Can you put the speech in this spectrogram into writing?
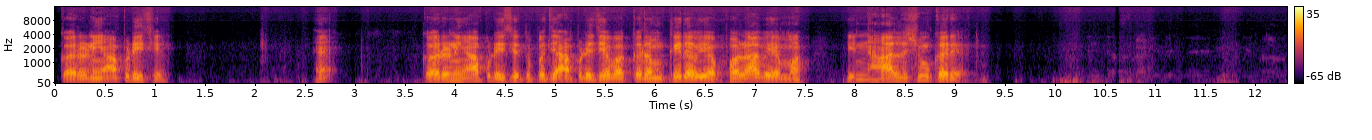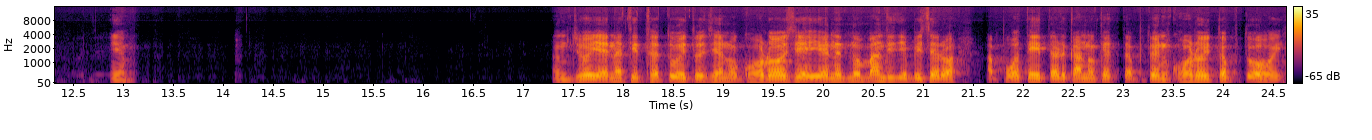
કરણી આપણી છે. હે? કરણી આપણી છે તો પછી આપણે જેવા કર્મ કર્યા એવા ફળ આવે એમાં. એ નાલ શું કરે? એમ. અને જો એનાથી થતું હોય તો જેનો ઘોડો છે, એને જ ન બાંધી દે બિચારો. આ પોતે તડકાનો કે તપતો હોય ને ઘોડો તપતો હોય.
